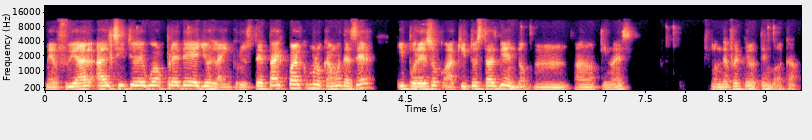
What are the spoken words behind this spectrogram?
me fui al, al, sitio de WordPress de ellos, la incrusté tal cual como lo acabamos de hacer y por eso aquí tú estás viendo, mm, ah, no, aquí no es. ¿Dónde fue que lo tengo? Acá.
